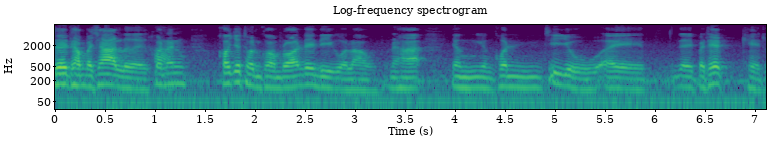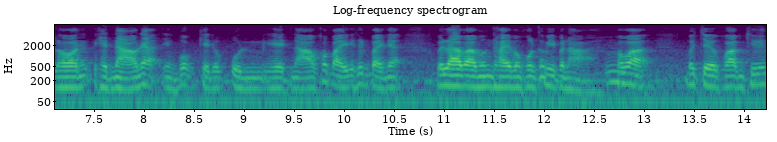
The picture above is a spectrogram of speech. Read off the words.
โดยธรรมชาติเลยค่ะเพราะฉะนั้น เขาจะทนความร้อนได้ดีกว่าเรานะฮะอย่างอย่างคนที่อยู่ไอในประเทศเขตร้อนเขตหนาวเนี่ยอย่างพวกเขตอบอุ่นเขตหนาวเข้าไปขึ้นไปเนี่ย เวลามาเมืองไทยบางคนก็มีปัญหาอืมเพราะว่ามาเจอความชื้น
